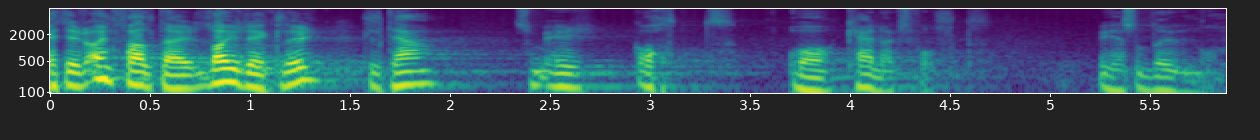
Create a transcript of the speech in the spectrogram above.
Etter anfaldar løyregler til det som er godt og kærlagsfullt vi er som løven om.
